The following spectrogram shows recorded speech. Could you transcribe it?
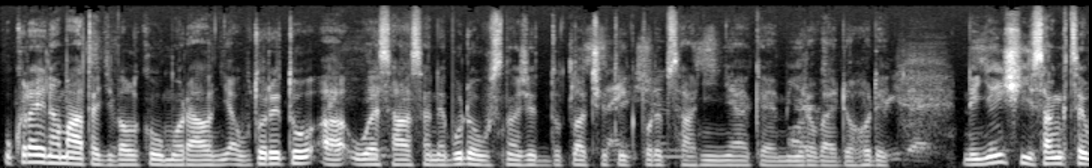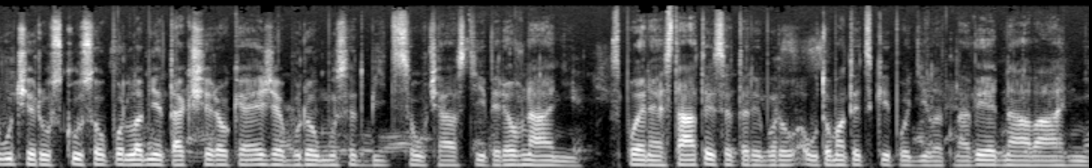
Ukrajina má teď velkou morální autoritu a USA se nebudou snažit dotlačit i k podepsání nějaké mírové dohody. Nynější sankce vůči Rusku jsou podle mě tak široké, že budou muset být součástí vyrovnání. Spojené státy se tedy budou automaticky podílet na vyjednávání.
